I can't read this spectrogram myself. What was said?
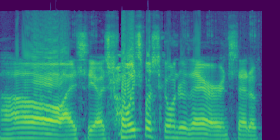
Oh, I see. I was probably supposed to go under there instead of...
